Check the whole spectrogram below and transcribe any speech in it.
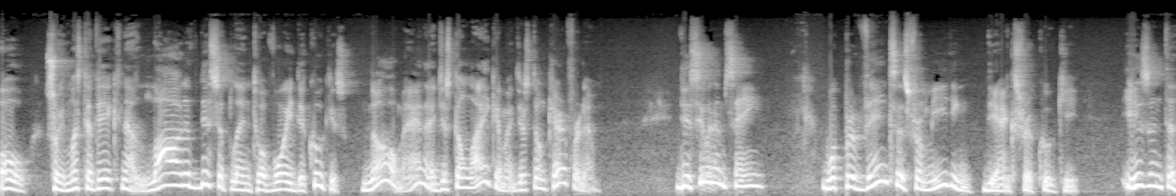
oh, so you must have taken a lot of discipline to avoid the cookies. No, man, I just don't like them. I just don't care for them. Do you see what I'm saying? What prevents us from eating the extra cookie isn't a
